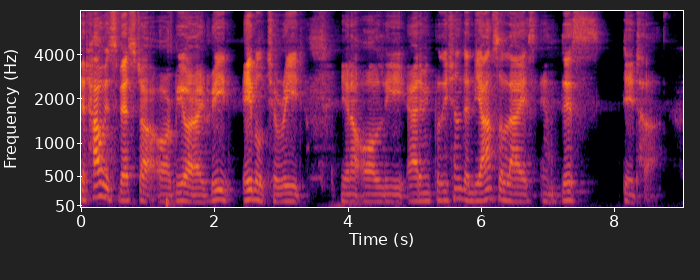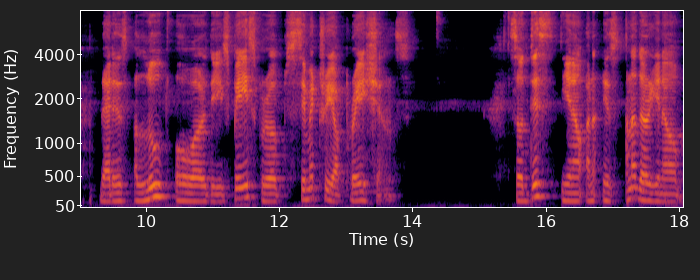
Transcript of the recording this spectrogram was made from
that how is vesta or BURAI read able to read you know all the atomic positions? Then the answer lies in this data. That is a loop over the space group symmetry operations. So this you know is another you know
